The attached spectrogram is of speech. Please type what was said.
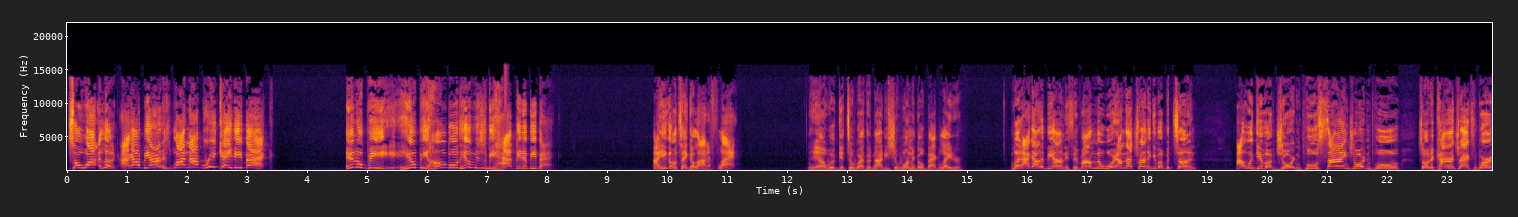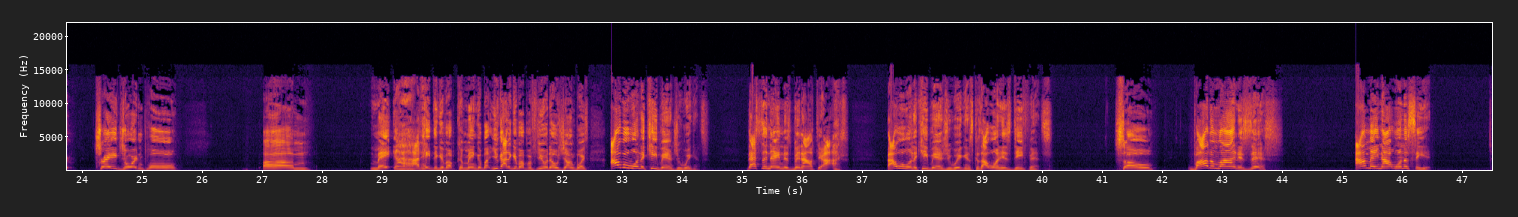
So why look, I gotta be honest, why not bring KD back? It'll be he'll be humbled, he'll just be happy to be back. Now he gonna take a lot of flack. Yeah, we'll get to whether or not he should want to go back later. But I gotta be honest, if I'm the Warrior, I'm not trying to give up a ton. I would give up Jordan Poole, sign Jordan Poole so the contracts work, Trey Jordan Poole. Um, make I'd hate to give up Kuminga, but you got to give up a few of those young boys. I would want to keep Andrew Wiggins. That's the name that's been out there. I, I would want to keep Andrew Wiggins because I want his defense. So, bottom line is this I may not want to see it.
